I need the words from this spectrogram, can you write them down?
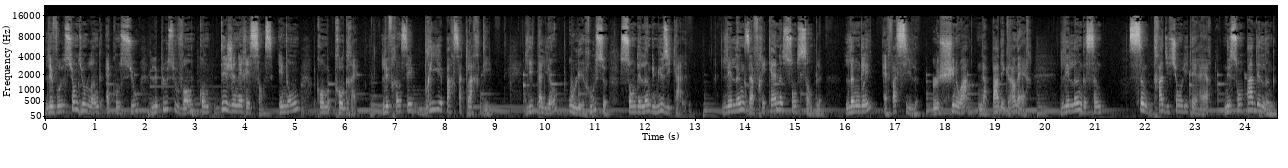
L'évolution d'une langue est conçue le plus souvent comme dégénérescence et non comme progrès. Le français brille par sa clarté. L'italien ou les russes sont des langues musicales. Les langues africaines sont simples. L'anglais est facile. Le chinois n'a pas de grammaire. Les langues sans, tradition littéraire ne sont pas des langues,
